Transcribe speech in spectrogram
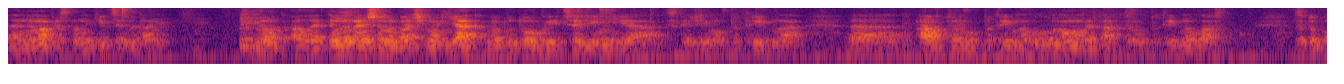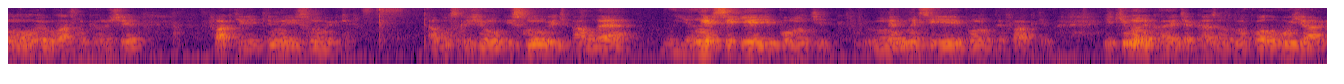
е, нема представників цих видань. От, але тим не менше ми бачимо, як вибудовується лінія, скажімо, потрібна е, автору, потрібна головному редактору, потрібна власнику. За допомогою, власне кажучи, фактів, які не існують. Або, скажімо, існують, але не всієї повноті, не, не всієї повноти фактів, які виникають, як казав Микола, в уяві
